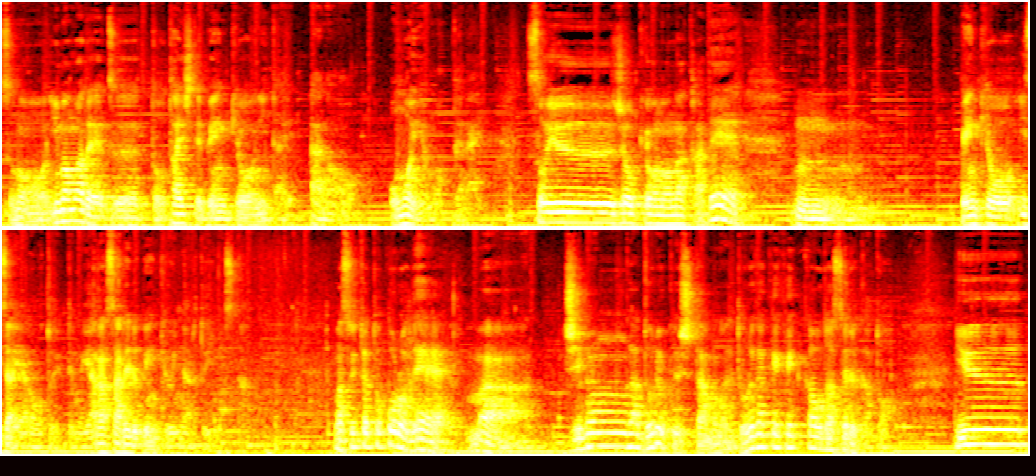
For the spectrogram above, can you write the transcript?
その今までずっと大して勉強に対あの思いを持ってない。そういう状況の中で、うん、勉強いざやろうと言ってもやらされる勉強になるといいますか、まあ、そういったところで、まあ、自分が努力したものでどれだけ結果を出せるかという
